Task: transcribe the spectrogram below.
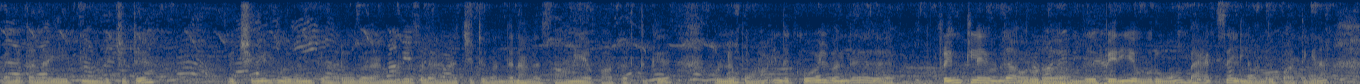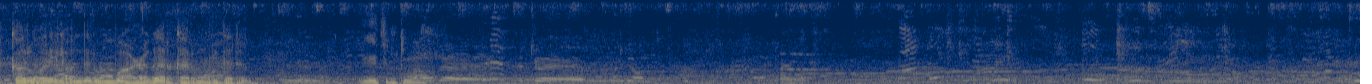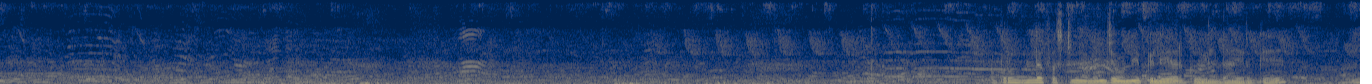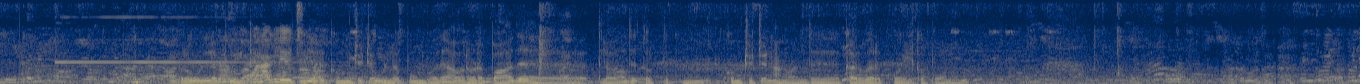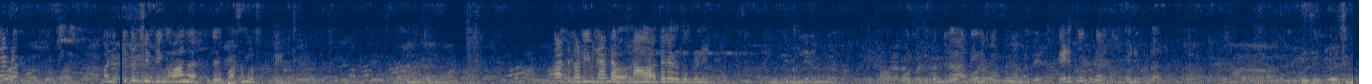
விளக்கெல்லாம் ஏற்றி முடிச்சுட்டு வெற்றிவேல் முருகனுக்கு அரோகரான்னு மனசில் நினச்சிட்டு வந்து நாங்கள் சாமியை பார்க்கறதுக்கு உள்ளே போனோம். இந்த கோயில் வந்து ஃப்ரண்ட்லேயே வந்து அவரோட வந்து பெரிய உருவம். பேக் சைடில் வந்து பார்த்திங்கன்னா கருவறையில் வந்து ரொம்ப அழகாக இருக்கார் முருகர். அப்புறம் உள்ளே ஃபஸ்ட்டு நுழைஞ்ச உடனே பிள்ளையார் கோயில் தான் இருக்குது அப்புறம் உள்ளே போயிட்டு பிள்ளையாரை கும்பிட்டுட்டு உள்ளே போகும்போது அவரோட பாதத்தில் வந்து தொட்டு கும் கும்பிட்டுட்டு நாங்கள் வந்து கருவறை கோயிலுக்கு போனோம். வாங்க பசங்களை போட்டு காட்டு 애들 요즘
